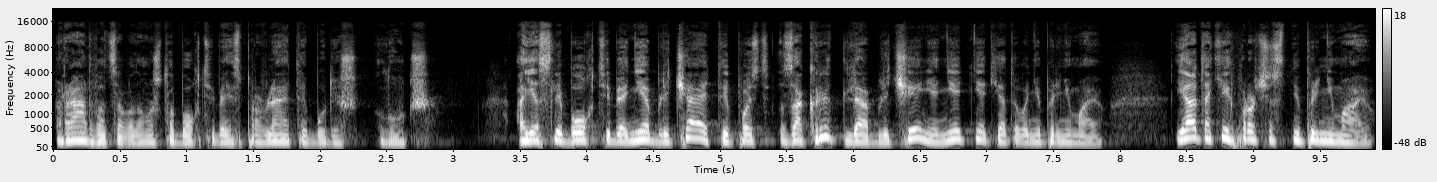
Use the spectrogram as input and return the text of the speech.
радоваться, потому что Бог тебя исправляет, и будешь лучше. А если Бог тебя не обличает, ты пусть закрыт для обличения. Нет, нет, я этого не принимаю. Я таких прочеств не принимаю.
